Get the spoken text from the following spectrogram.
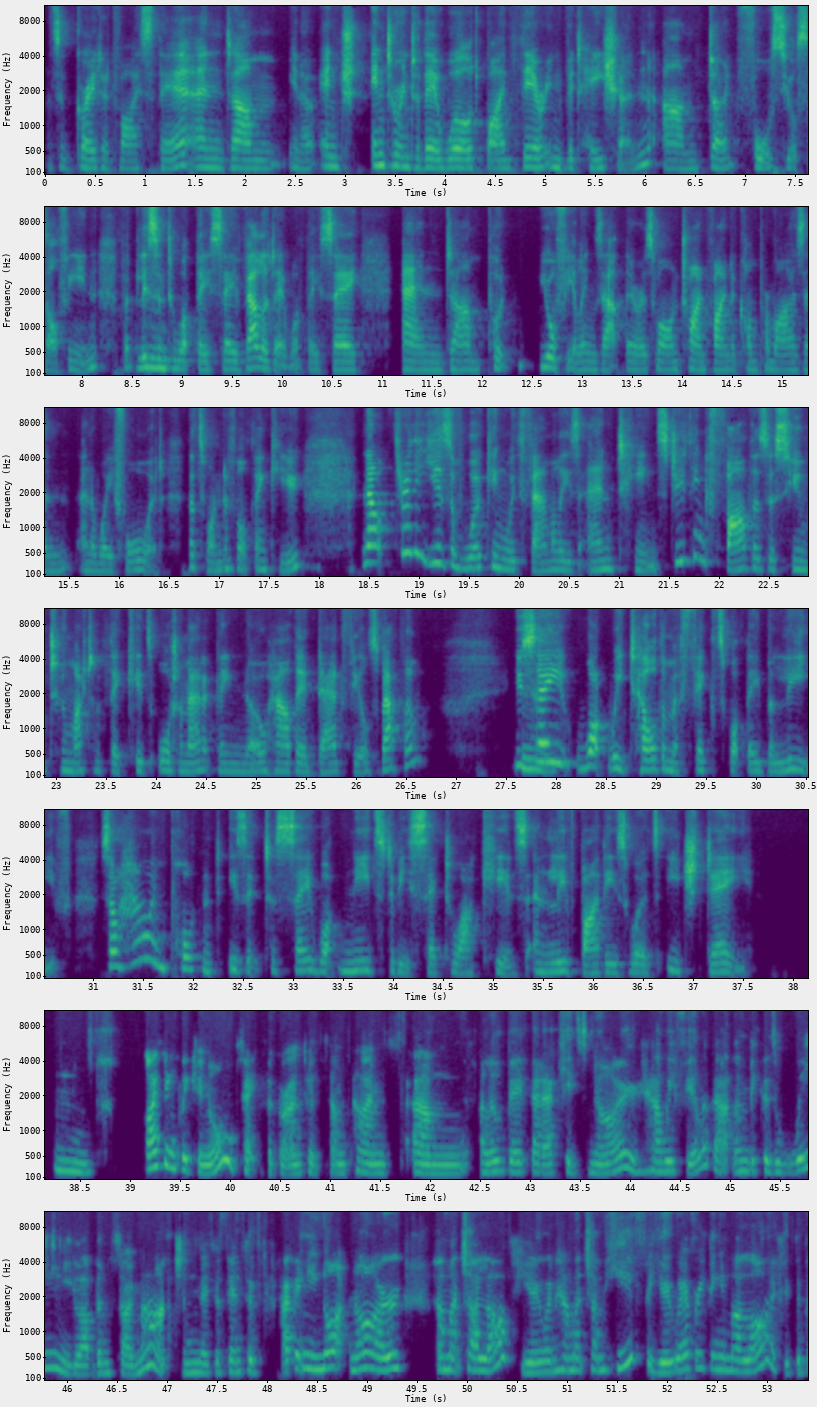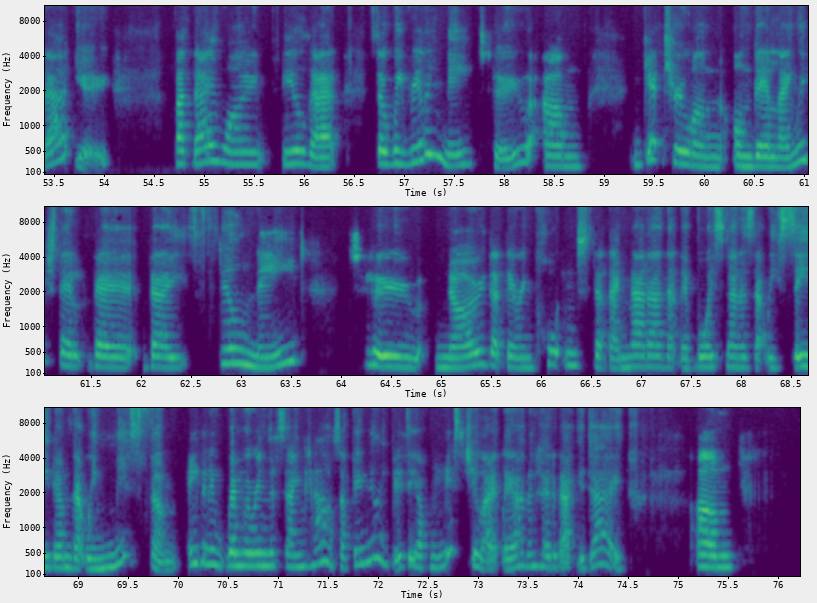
that's a great advice there. And, um, you know, ent- enter into their world by their invitation. Um, don't force yourself in, but listen mm. to what they say, validate what they say, and um, put your feelings out there as well and try and find a compromise and, and a way forward. That's wonderful. Thank you. Now, through the years of working with families and teens, do you think fathers assume too much that their kids automatically know how their dad feels about them? You mm. say what we tell them affects what they believe. So, how important is it to say what needs to be said to our kids and live by these words each day? Mm. I think we can all take for granted sometimes um, a little bit that our kids know how we feel about them because we love them so much. And there's a sense of, how can you not know how much I love you and how much I'm here for you? Everything in my life is about you. But they won't feel that. So we really need to um, get through on, on their language. They, they, they still need to know that they're important, that they matter, that their voice matters, that we see them, that we miss them, even when we're in the same house. I've been really busy. I've missed you lately. I haven't heard about your day. Um,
